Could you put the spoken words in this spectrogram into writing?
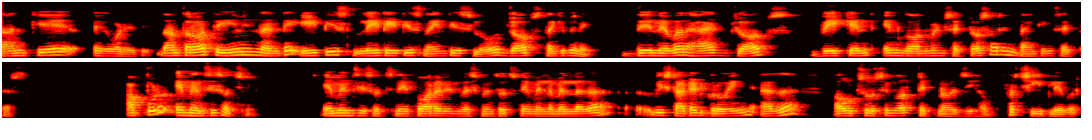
దానికే ఎగబడేది. దాని తర్వాత ఏమైందంటే ఎయిటీస్ లేట్ ఎయిటీస్ నైంటీస్లో జాబ్స్ తగ్గిపోయినాయి. They never had jobs vacant in government sectors or in banking sectors అప్పుడు ఎంఎన్సీస్ వచ్చినాయి. ఎంఎన్సీస్ వచ్చినాయి ఫారెన్ ఇన్వెస్ట్మెంట్స్ వచ్చినాయి. మెల్లమెల్లగా we started growing as a outsourcing or technology hub for cheap labour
